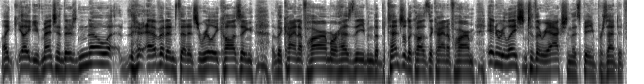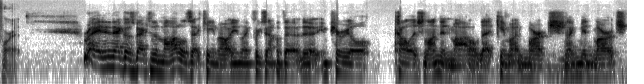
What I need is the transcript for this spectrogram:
like like you've mentioned, there's no evidence that it's really causing the kind of harm or has the, even the potential to cause the kind of harm in relation to the reaction that's being presented for it. Right, and that goes back to the models that came out. I mean, like for example, the the Imperial College London model that came out in March, like mid March,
